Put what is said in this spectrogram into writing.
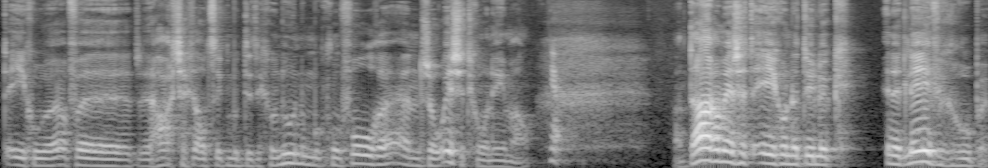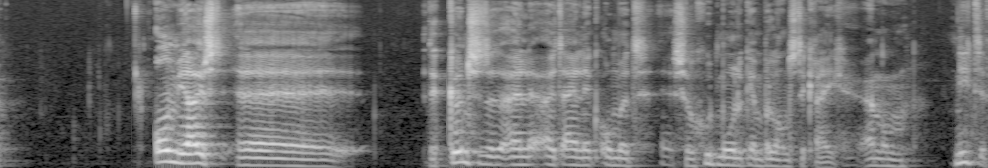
Het ego, of het hart zegt altijd, ik moet dit gewoon doen, ik moet gewoon volgen. En zo is het gewoon eenmaal. Ja. Want daarom is het ego natuurlijk in het leven geroepen. Om juist de kunst is uiteindelijk, om het zo goed mogelijk in balans te krijgen. En dan niet 50-50,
